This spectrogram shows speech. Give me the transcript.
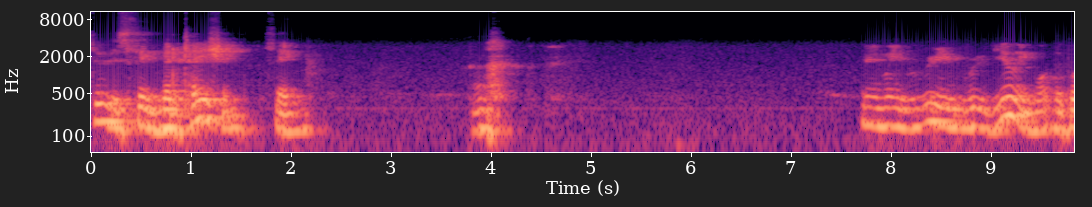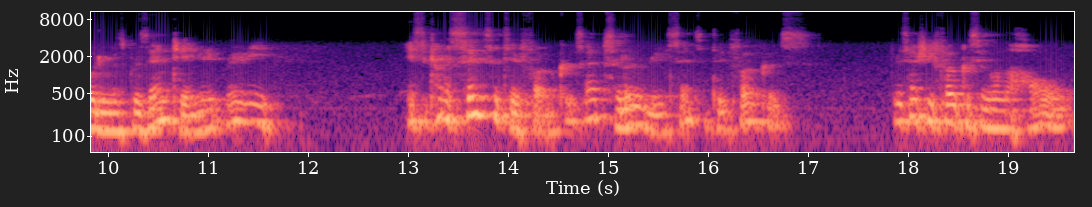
do this thing, meditation thing, uh, and we're really reviewing what the Buddha was presenting, it really is a kind of sensitive focus, absolutely sensitive focus. But it's actually focusing on the whole,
